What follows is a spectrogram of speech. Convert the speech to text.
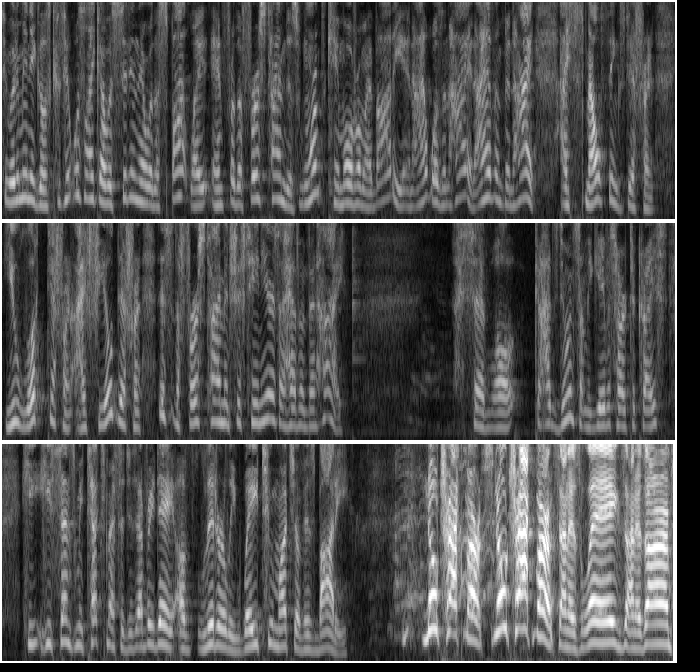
See, what I mean? He goes, because it was like I was sitting there with a spotlight, and for the first time, this warmth came over my body, and I wasn't high, I haven't been high. I smell things different. You look different. I feel different. This is the first time in 15 years I haven't been high. I said, Well, God's doing something. He gave his heart to Christ. He, he sends me text messages every day of literally way too much of his body no track marks, no track marks on his legs, on his arms.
